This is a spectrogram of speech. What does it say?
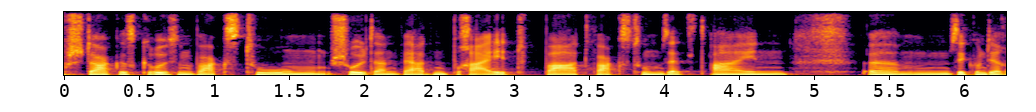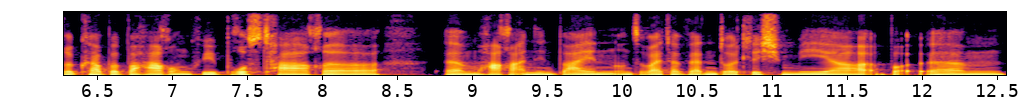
starkes Größenwachstum, Schultern werden breit, Bartwachstum setzt ein, ähm, sekundäre Körperbehaarung wie Brusthaare, ähm, Haare an den Beinen und so weiter werden deutlich mehr ähm,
